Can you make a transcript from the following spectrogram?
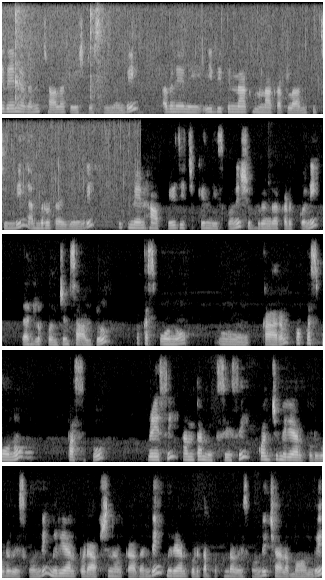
ఏదైనా కానీ చాలా టేస్ట్ వస్తుందండి. అది నేను ఇది తిన్నాక నాకు అట్లా అనిపించింది అందరూ ట్రై చేయండి. ఇప్పుడు నేను హాఫ్ కేజీ చికెన్ తీసుకొని శుభ్రంగా కడుక్కొని దాంట్లో కొంచెం సాల్టు ఒక స్పూను కారం ఒక స్పూను పసుపు వేసి అంతా మిక్స్ చేసి కొంచెం మిరియాల పొడి కూడా వేసుకోండి. మిరియాల పొడి ఆప్షనల్ కాదండి. మిరియాల పొడి తప్పకుండా వేసుకోండి. చాలా బాగుంది.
